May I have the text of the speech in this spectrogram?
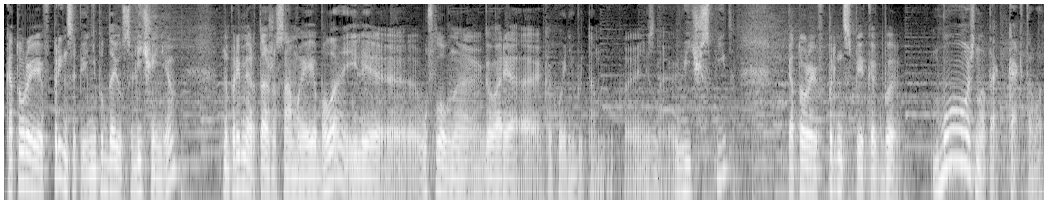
которые, в принципе, не поддаются лечению, Например, та же самая Эбола или, э, условно говоря, какой-нибудь там, я не знаю, ВИЧ-СПИД который, в принципе, как бы можно так как-то вот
